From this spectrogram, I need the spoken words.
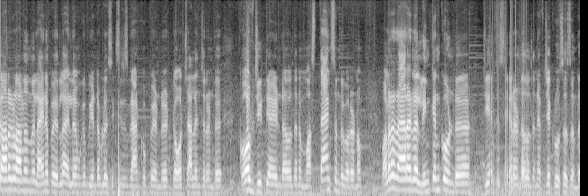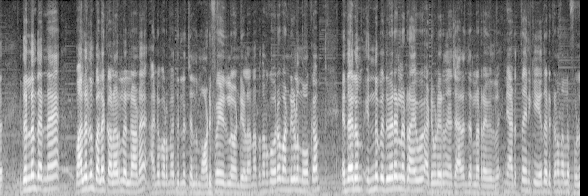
കാറുകളാണ് ഇന്ന് ലൈനപ്പ് ചെയ്തില്ല അതിൽ നമുക്ക് B M W six series grand coupe ഉണ്ട് ഡോർ ചാലഞ്ചർ ഉണ്ട് കോപ്പ് ജി ടി ഐ ഉണ്ട് അതുപോലെ തന്നെ മസ്താങ്സ് ഉണ്ട് കുറേ എണ്ണം. വളരെ റയറായിട്ടുള്ള ലിങ്കൻ കോ ഉണ്ട് ജി എച്ച് സിയർ ഉണ്ട് അതുപോലെ തന്നെ എഫ് ജെ ക്രൂസേഴ്സ് ഉണ്ട്. ഇതെല്ലാം തന്നെ പലതും പല കളറിലെല്ലാണ് അതിന്റെ പുറമേ ചിലത് മോഡിഫൈ ചെയ്തിട്ടുള്ള വണ്ടികളാണ്. അപ്പോൾ നമുക്ക് ഓരോ വണ്ടികളും നോക്കാം. എന്തായാലും ഇന്ന് ഇതുവരെയുള്ള ഡ്രൈവ് അടിപൊളിയായിരുന്നു. ഞാൻ ചാലഞ്ചറിലെ ഡ്രൈവ് ചെയ്തത് ഇനി അടുത്ത എനിക്ക് ഏത് എടുക്കണം എന്നുള്ള ഫുൾ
